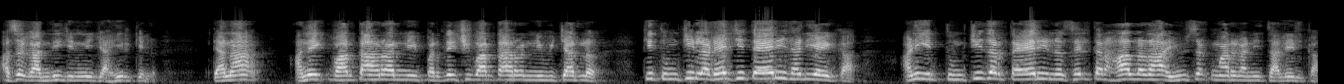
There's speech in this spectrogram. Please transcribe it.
असं गांधीजींनी जाहीर केलं. त्यांना अनेक वार्ताहरांनी परदेशी वार्ताहरांनी विचारलं की तुमची लढ्याची तयारी झाली आहे का? आणि तुमची जर तयारी नसेल तर हा लढा अहिंसक मार्गाने चालेल का?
